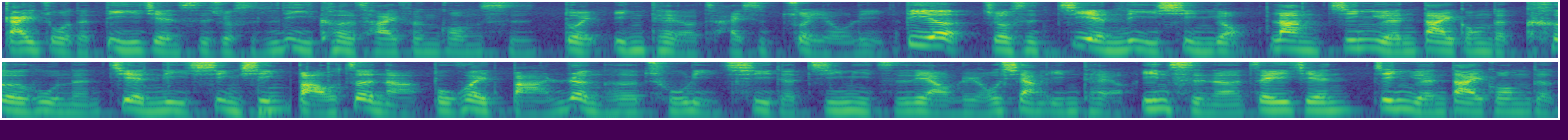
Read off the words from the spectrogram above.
该做的第一件事就是立刻拆分公司，对 Intel 才是最有利的。第二就是建立信用，让晶圆代工的客户能建立信心，保证啊不会把任何处理器的机密资料流向 Intel。因此呢，这一间晶圆代工的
